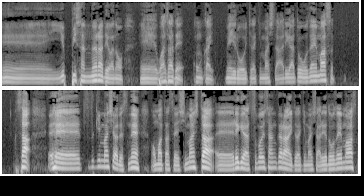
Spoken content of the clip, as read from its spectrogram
えー、ゆっぴさんならではの、えー、技で今回メールをいただきました。ありがとうございます。さあ、えー、続きましてはですね、お待たせしました。えー、レギュラーつぼいさんからいただきました。ありがとうございます。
